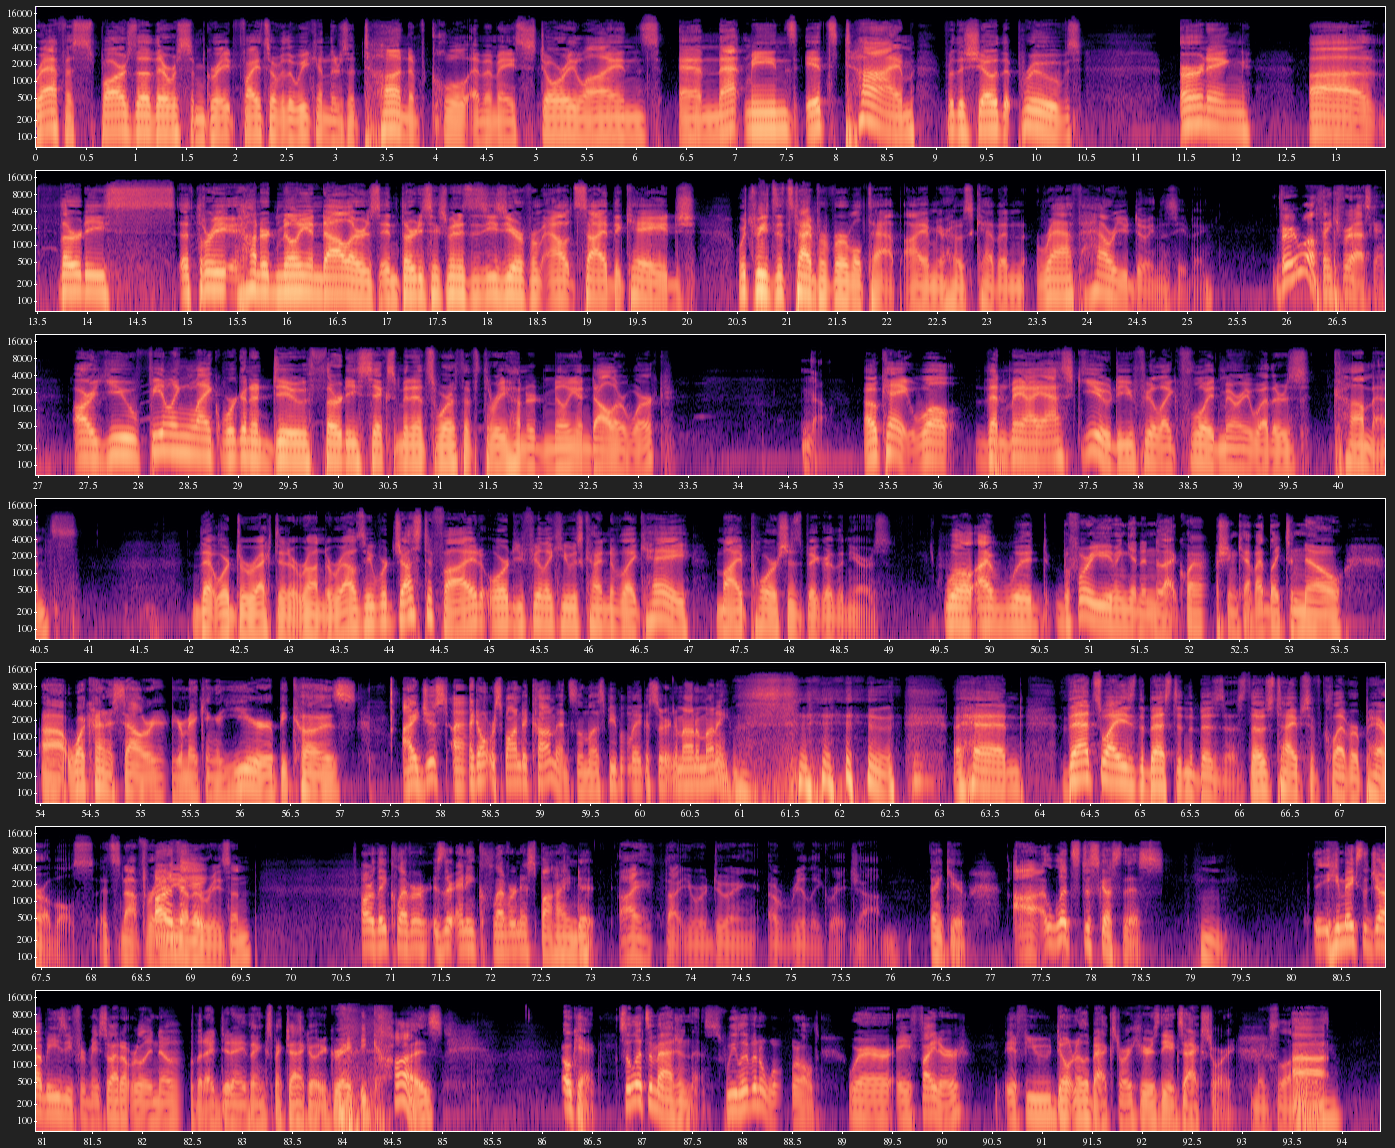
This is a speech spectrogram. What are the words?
Rafa Sparza. There were some great fights over the weekend. There's a ton of cool MMA storylines, and that means it's time for the show that proves earning uh, 30 uh, 300 million dollars in 36 minutes is easier from outside the cage which means it's time for verbal tap i am your host kevin raff how are you doing this evening Very well. Thank you for asking. Are you feeling like we're gonna do 36 minutes worth of 300 million dollar work No. okay well then may i ask you do you feel like floyd mayweather's comments that were directed at Ronda Rousey were justified, or do you feel like he was kind of like, "Hey, my Porsche is bigger than yours"? Well, I would, before you even get into that question, Kev, I'd like to know uh, what kind of salary you're making a year because I just, I don't respond to comments unless people make a certain amount of money. and that's why he's the best in the business. Those types of clever parables. It's not for Are any other reason. Are they clever? Is there any cleverness behind it? I thought you were doing a really great job. Thank you. Uh, let's discuss this. Hmm. He makes the job easy for me, so I don't really know that I did anything spectacularly great because, okay, so let's imagine this. We live in a world where a fighter, if you don't know the backstory, here's the exact story. Makes a lot of Uh.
